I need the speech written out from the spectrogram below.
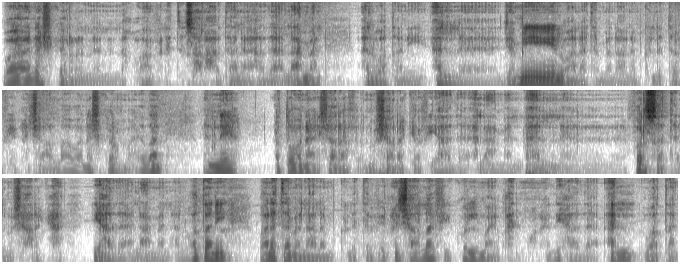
ونشكر ال- ال- الأخوان في الاتصالات على هذا العمل الوطني الجميل ونتمنى لهم كل التوفيق. ونشكرهم أيضا أنه أعطونا شرف المشاركة في هذا العمل ال- فرصة المشاركة في هذا العمل الوطني ونتمنى لهم كل التوفيق إن شاء الله في كل ما يقدمونه لهذا الوطن.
